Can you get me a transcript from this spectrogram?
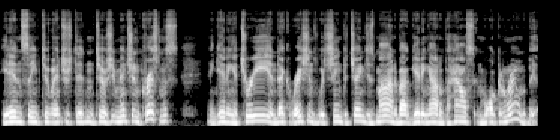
He didn't seem too interested until she mentioned Christmas and getting a tree and decorations, which seemed to change his mind about getting out of the house and walking around a bit.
